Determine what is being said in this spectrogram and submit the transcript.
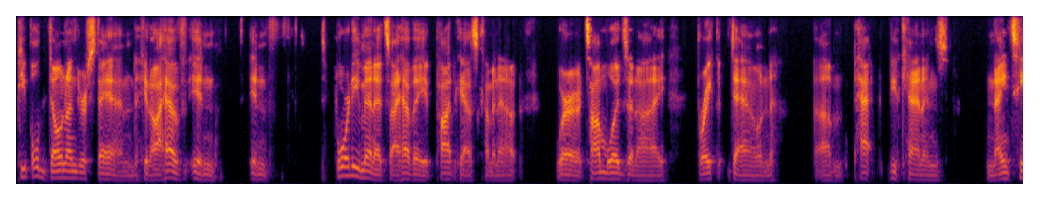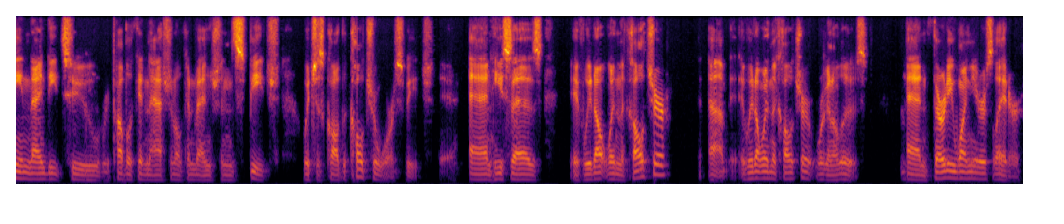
people don't understand you know i have in in 40 minutes i have a podcast coming out where tom woods and i break down um, pat buchanan's 1992 Republican National Convention speech, which is called the Culture War speech. Yeah. And he says, if we don't win the culture, um, if we don't win the culture, we're going to lose. Mm-hmm. And 31 years later,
